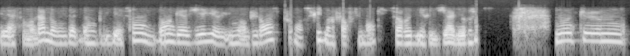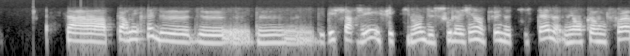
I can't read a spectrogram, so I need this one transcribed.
et à ce moment-là, ben, vous êtes dans l'obligation d'engager une ambulance pour ensuite, ben, forcément, qu'il soit redirigé à l'urgence. Donc, ça permettrait de, décharger, effectivement, de soulager un peu notre système. Mais encore une fois,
